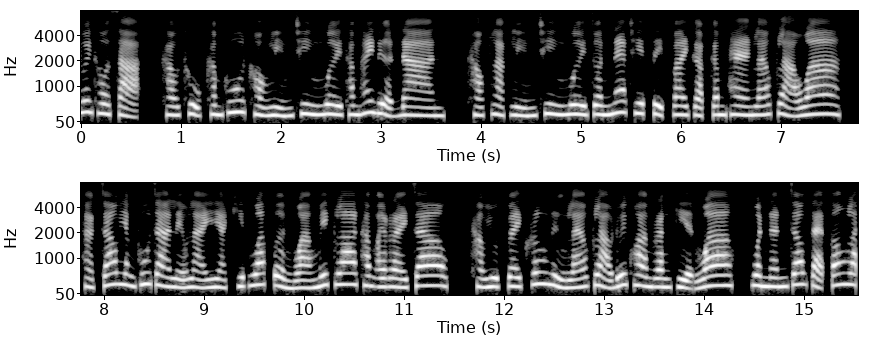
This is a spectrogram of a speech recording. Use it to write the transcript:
ด้วยโทสะ เขาถูกคำพูดของหลินชิงเวยทำให้เดือดดาล เขาผลักหลินชิงเวยจนแนบชิดติดไปกับกำแพงแล้วกล่าวว่า หากเจ้ายังพูดจาเหลวไหลอย่าคิดว่าเปิ่นวางไม่กล้าทำอะไรเจ้า เขาหยุดไปครู่หนึ่งแล้วกล่าวด้วยความรังเกียจว่า วันนั้นเจ้าแตะต้องไหล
